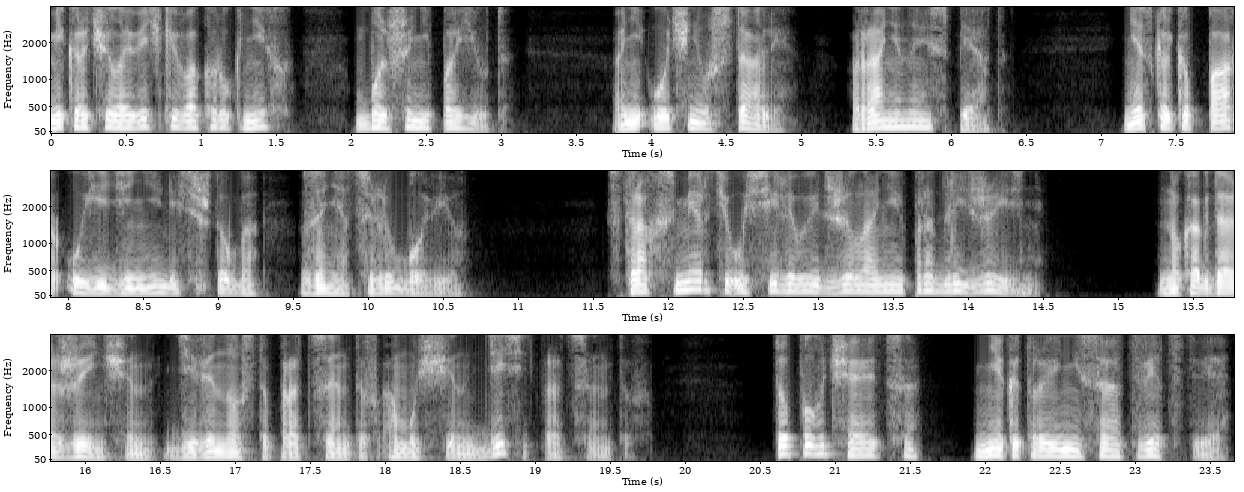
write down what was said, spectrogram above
Микрочеловечки вокруг них больше не поют. Они очень устали, раненые спят. Несколько пар уединились, чтобы заняться любовью. Страх смерти усиливает желание продлить жизнь. Но когда женщин 90%, а мужчин 10%, то получается некоторое несоответствие,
